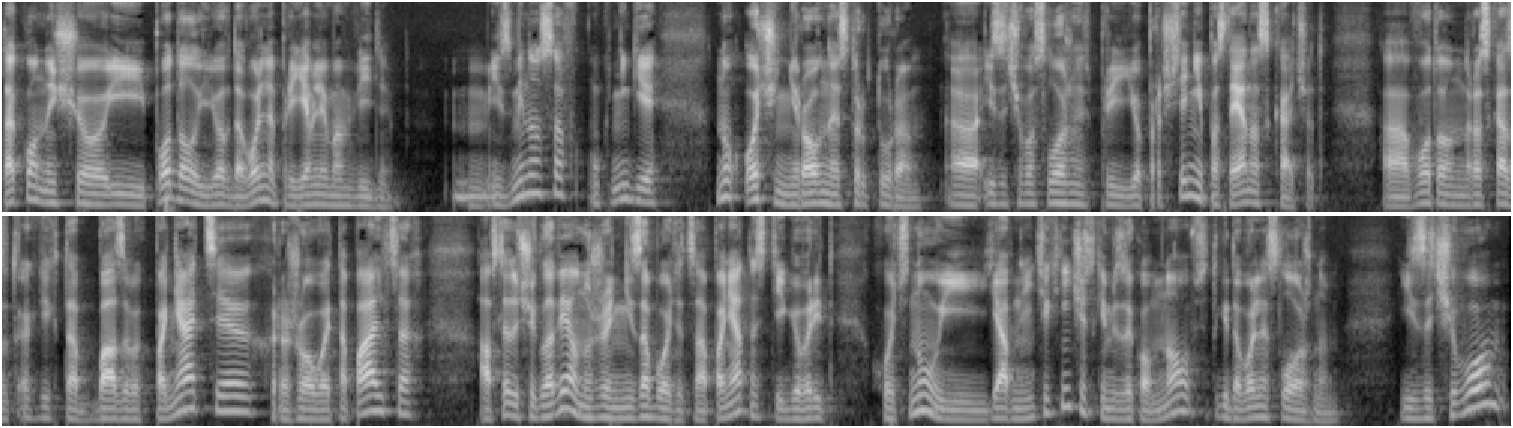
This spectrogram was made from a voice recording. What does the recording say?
Так он еще и подал ее в довольно приемлемом виде. Из минусов у книги, ну, очень неровная структура, а, из-за чего сложность при ее прочтении постоянно скачет. А, вот он рассказывает о каких-то базовых понятиях, разжевывает на пальцах, а в следующей главе он уже не заботится о понятности и говорит, хоть, ну, и явно не техническим языком, но все-таки довольно сложным. Из-за чего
